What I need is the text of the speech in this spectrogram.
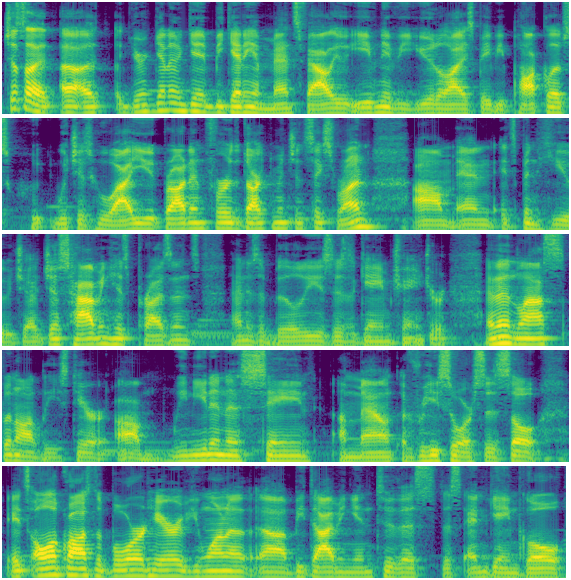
just a, a you're gonna get, be getting immense value even if you utilize Baby Apocalypse, which is who I brought in for the Dark Dimension 6 run. Um, and it's been huge. Uh, just having his presence and his abilities is a game changer. And then last but not least here, um, we need an insane amount of resources. So it's all across the board here. If you want to uh, be diving into this this end game goal,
